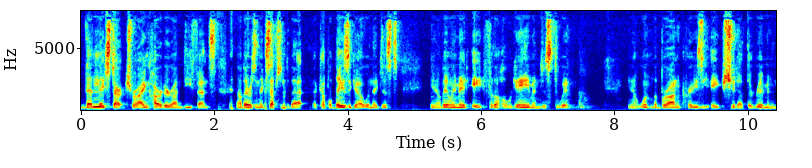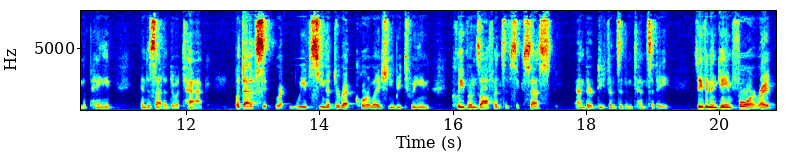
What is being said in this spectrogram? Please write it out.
then they start trying harder on defense. Now there was an exception to that a couple days ago when they just, you know, they only made eight for the whole game and just went, you know, went LeBron crazy ape shit at the rim and in the paint and decided to attack. But that's we've seen a direct correlation between Cleveland's offensive success and their defensive intensity. So even in Game Four, right,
